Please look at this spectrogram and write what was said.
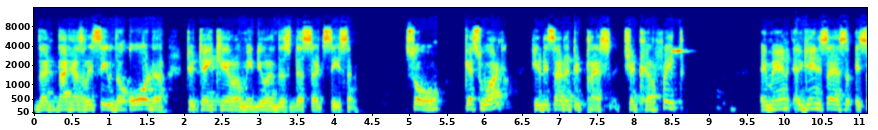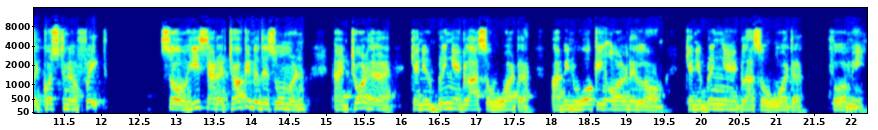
that, that has received the order to take care of me during this desert season. So, guess what? He decided to test, check her faith. Amen. Again, it says it's a question of faith. So he started talking to this woman and told her, Can you bring a glass of water? I've been walking all day long. Can you bring a glass of water? For me.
